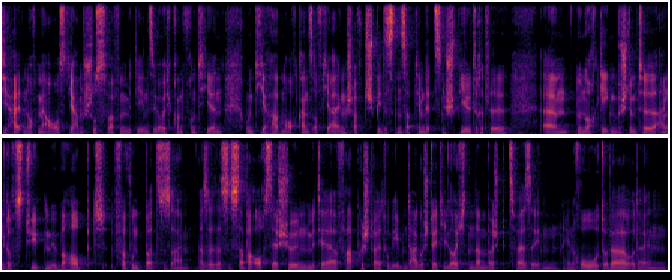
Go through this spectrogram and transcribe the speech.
die halten auch mehr aus, die haben Schusswaffen, mit denen sie euch konfrontieren und die haben auch ganz oft die Eigenschaft, spätestens ab dem letzten Spieldrittel ähm, nur noch gegen bestimmte Angriffstypen überhaupt verwundbar zu sein. Also das ist aber auch sehr schön mit der Farbgestaltung eben dargestellt. Die leuchten dann beispielsweise in, in Rot oder, oder in,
